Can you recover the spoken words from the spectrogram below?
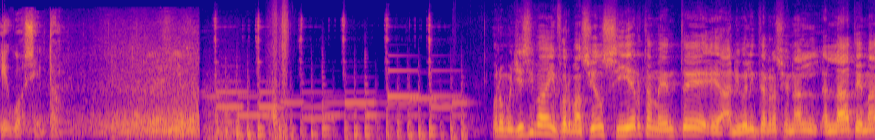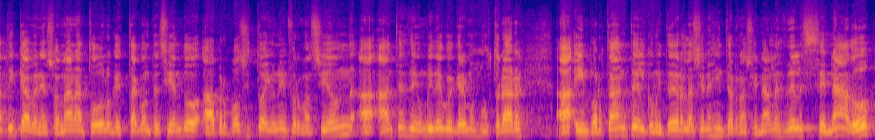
y Washington. Bueno, muchísima información, ciertamente eh, a nivel internacional, la temática venezolana, todo lo que está aconteciendo. A propósito, hay una información a, antes de un video que queremos mostrar a, importante. El Comité de Relaciones Internacionales del Senado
